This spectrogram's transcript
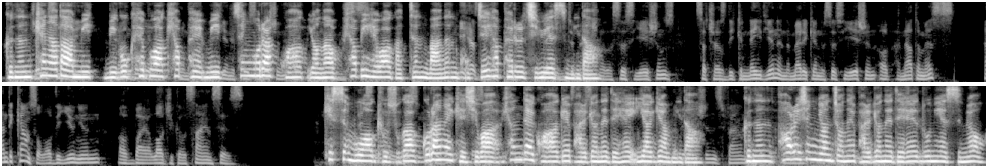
그는 캐나다 및 미국 해부학 협회 및 생물학 과학 연합 협의회와 같은 많은 국제 협회를 지휘했습니다. Such as the Canadian and American Association of Anatomists and the Council of the Union of Biological Sciences. 키스 모어 교수가 꾸란의 계시와 현대 과학의 발견에 대해 이야기합니다. 그는 80년 전의 발견에 대해 논의했으며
